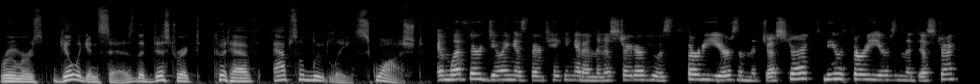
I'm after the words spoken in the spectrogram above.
Rumors, Gilligan says, the district could have absolutely squashed. And what they're doing is they're taking an administrator who is 30 years in the district, near 30 years in the district,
